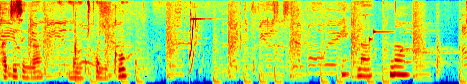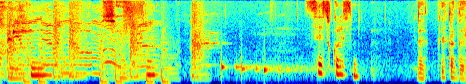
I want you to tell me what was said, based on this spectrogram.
다진 생강 음, 조금 넣고. 하나, 하나, 둘, 셋. 세 숟갈 했습니다. 네, 일단 네.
